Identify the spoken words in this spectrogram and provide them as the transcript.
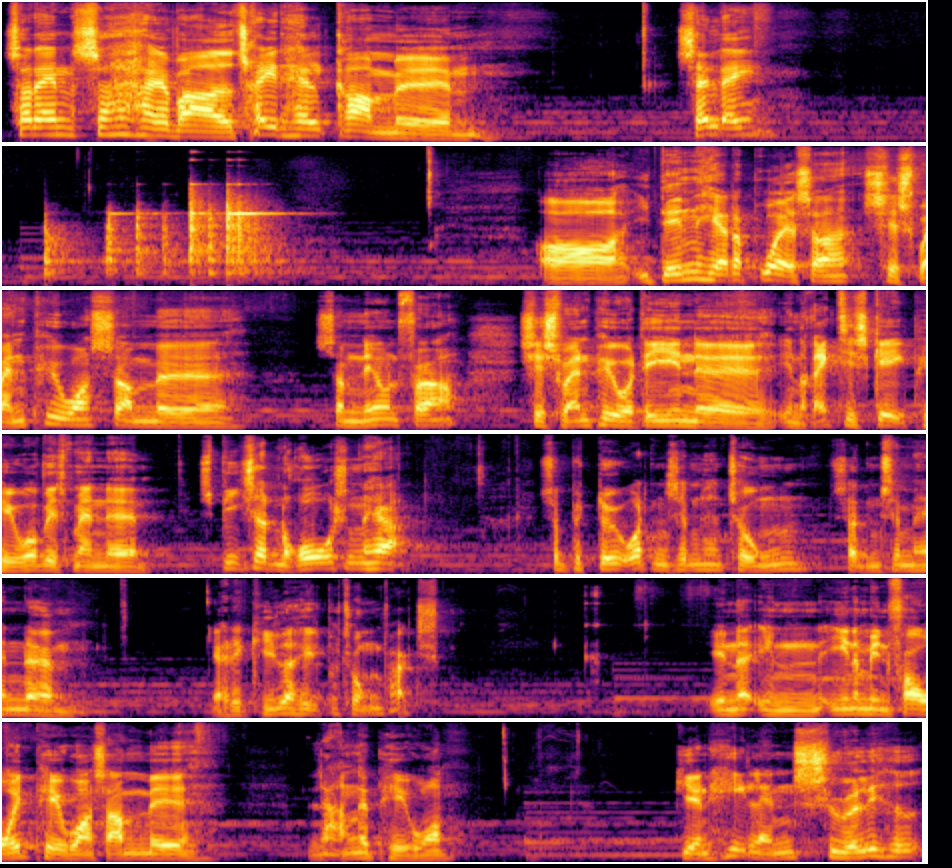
Sådan, så har jeg varet 3,5 gram øh, salt af. Og i denne her, der bruger jeg så Szechuan-peber, som, øh, som nævnt før. Szechuan-peber, det er en, øh, en rigtig skæg peber. Hvis man øh, spiser den rå sådan her, så bedøver den simpelthen tungen, så den simpelthen, øh, ja, det kilder helt på tungen faktisk. En, en, en af mine favoritpeber sammen med lange peber giver en helt anden syrlighed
